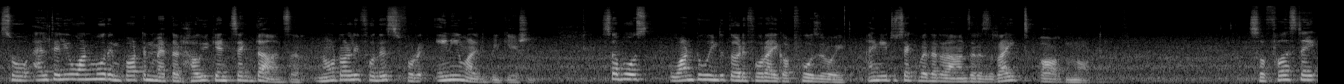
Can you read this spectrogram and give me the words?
So I'll tell you one more important method how you can check the answer. Not only for this, for any multiplication. Suppose 1 2 into 34 I got 408. I need to check whether the answer is right or not. So first I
